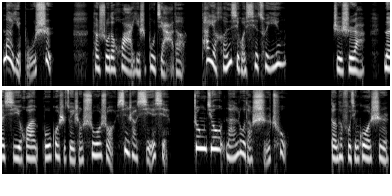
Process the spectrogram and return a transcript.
那也不是。他说的话也是不假的，他也很喜欢谢翠英，只是啊，那喜欢不过是嘴上说说，信上写写，终究难落到实处。等他父亲过世，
